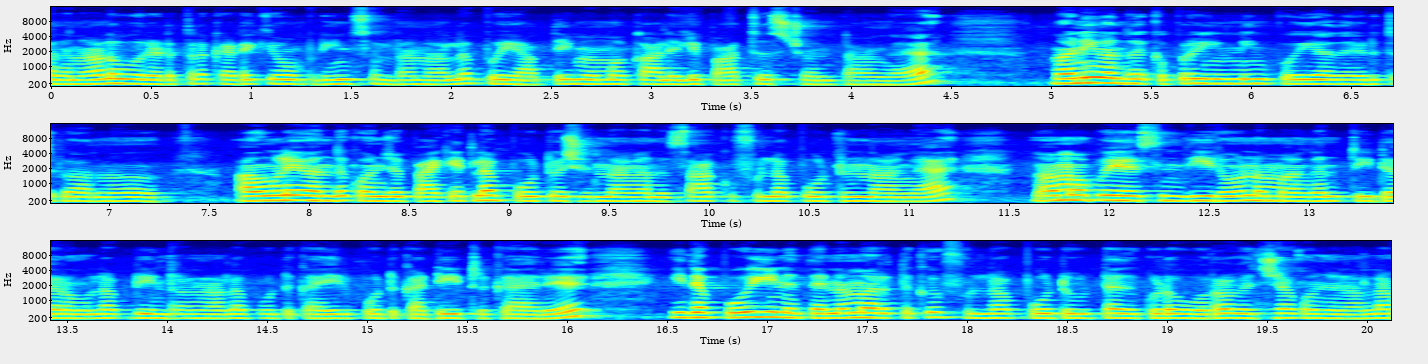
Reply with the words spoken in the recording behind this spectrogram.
அதனால் ஒரு இடத்துல கிடைக்கும் அப்படின்னு சொல்கிறனால போய் அத்தை மாமா காலையிலே பார்த்து வச்சுட்டு வந்துட்டாங்க. மணி வந்ததுக்கப்புறம் ஈவினிங் போய் அதை எடுத்துகிட்டு வரணும். அவங்களே வந்து கொஞ்சம் பாக்கெட்லாம் போட்டு வச்சுருந்தாங்க. அந்த சாக்கு ஃபுல்லாக போட்டிருந்தாங்க. மாமா போய் சிந்திரும். நம்ம அங்கேருந்து தூக்கிட்டு வரோங்களா அப்படின்றனால போட்டு கயிறு போட்டு கட்டிகிட்ருக்காரு இதை போய் இந்த தென்னை மரத்துக்கு ஃபுல்லாக போட்டு விட்டு அது கூட உரம் வச்சா கொஞ்சம் நல்லா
